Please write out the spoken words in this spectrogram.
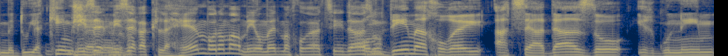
מדויקים. מי, שהם... זה, מי זה רק להם, בוא נאמר? מי עומד מאחורי הצעידה הזו? עומדים מאחורי הצעדה הזו. הזו ארגונים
